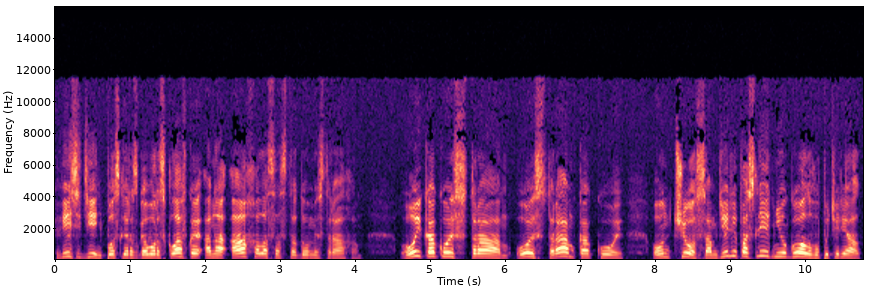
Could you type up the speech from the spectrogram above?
Весь день после разговора с Клавкой она ахала со стыдом и страхом. «Ой, какой страм! Ой, страм какой! Он чё, сам деле последнюю голову потерял?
